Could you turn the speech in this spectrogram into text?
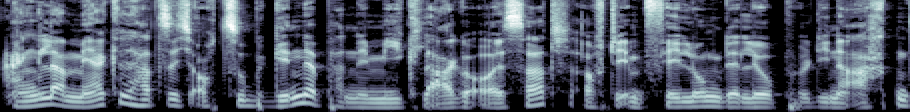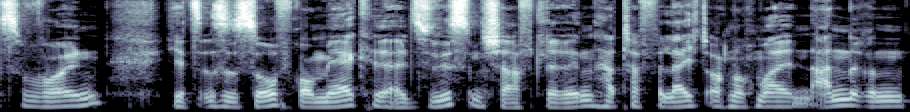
Angela Merkel hat sich auch zu Beginn der Pandemie klar geäußert, auf die Empfehlung der Leopoldine achten zu wollen. Jetzt ist es so, Frau Merkel als Wissenschaftlerin hat da vielleicht auch noch mal einen anderen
